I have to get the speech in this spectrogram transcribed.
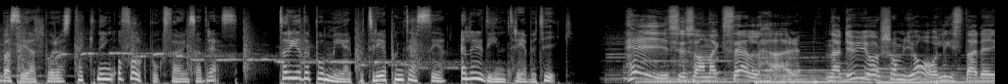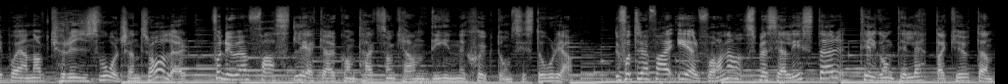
baserat på röstteckning och folkbokföringsadress. Ta reda på mer på 3.se eller i din 3-butik. Hej, Susanne Axel här. När du gör som jag och listar dig på en av Krys vårdcentraler får du en fast läkarkontakt som kan din sjukdomshistoria. Du får träffa erfarna specialister, tillgång till lättakuten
